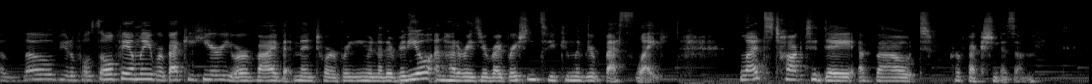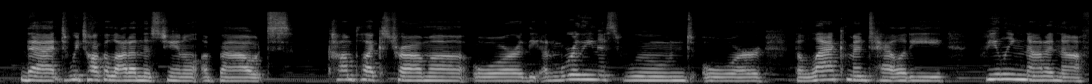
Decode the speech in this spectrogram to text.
Hello, beautiful soul family. Rebecca here, your vibe mentor, bringing you another video on how to raise your vibration so you can live your best life. Let's talk today about perfectionism. That we talk a lot on this channel about complex trauma or the unworthiness wound or the lack mentality, feeling not enough,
